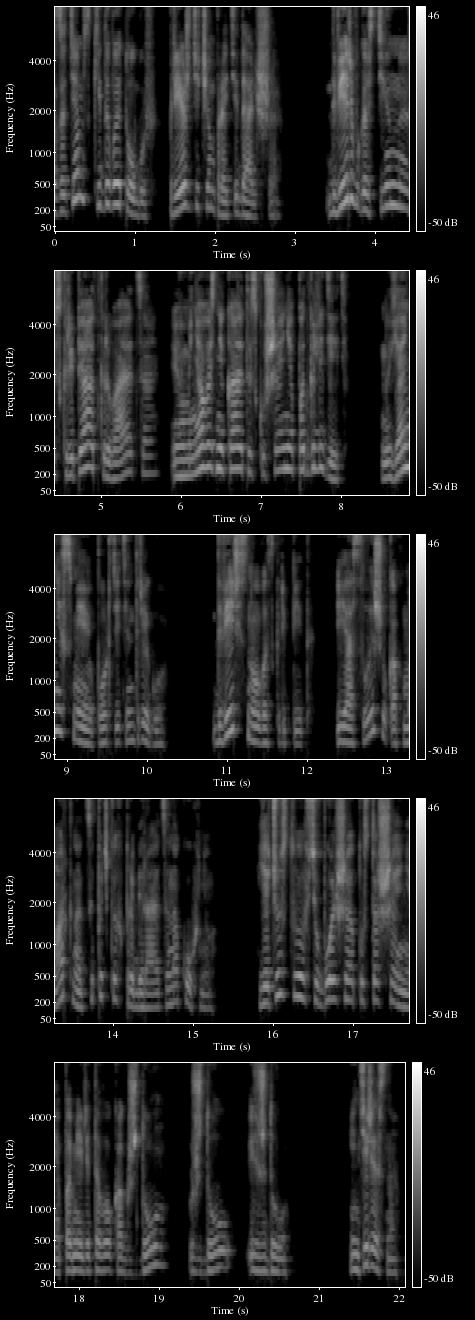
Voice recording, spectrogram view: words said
а затем скидывает обувь, прежде чем пройти дальше. Дверь в гостиную, скрипя, открывается, и у меня возникает искушение подглядеть, но я не смею портить интригу. Дверь снова скрипит, и я слышу, как Марк на цыпочках пробирается на кухню. Я чувствую все большее опустошение по мере того, как жду, жду и жду. Интересно,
